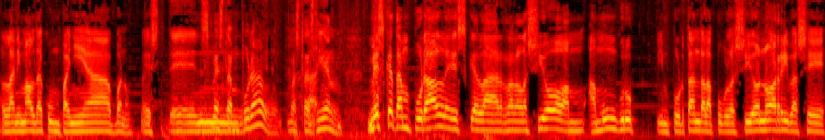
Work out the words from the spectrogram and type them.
l'animal de companyia, bueno, és, eh, És més temporal, m'estàs dient. més que temporal és que la relació amb, amb un grup important de la població no arriba a ser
